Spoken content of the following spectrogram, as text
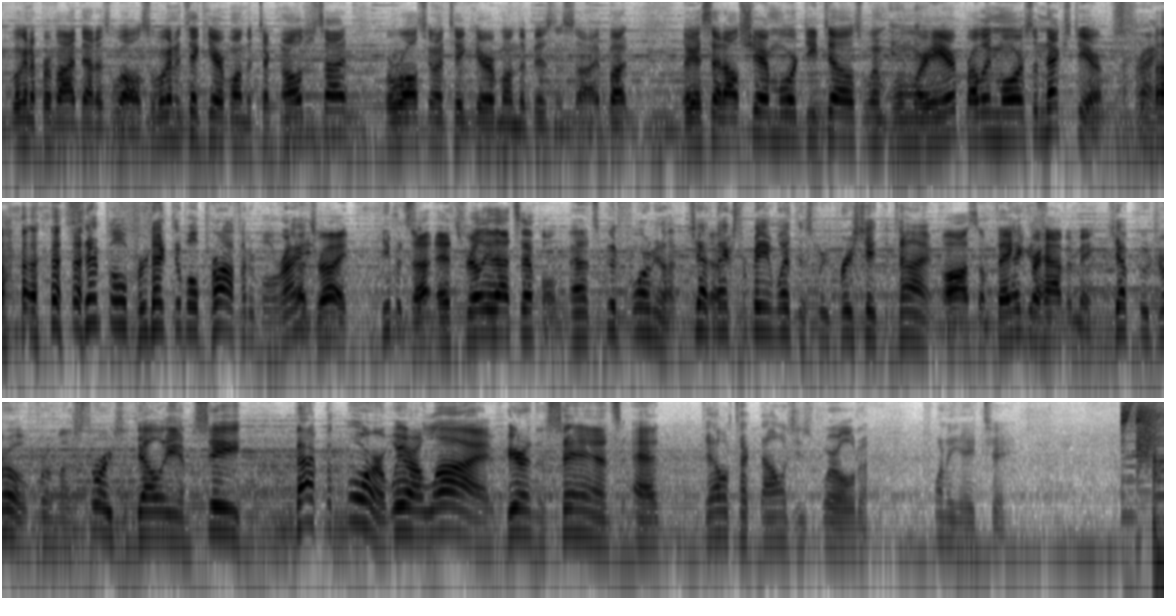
we're going to provide that as well. So we're going to take care of them on the technology side, but we're also going to take care of them on the business side. But like I said, I'll share more details when, when we're here, probably more some next year. Right. simple, predictable, profitable, right? That's right. Keep it simple. That, it's really that simple. That's a good formula. Jeff, yeah. thanks for being with us. We appreciate the time. Awesome, thank, thank you for you, having me. Jeff Boudreau from uh, Storage and Dell EMC. Back with more. We are live here in the sands at Dell Technologies World 2018.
